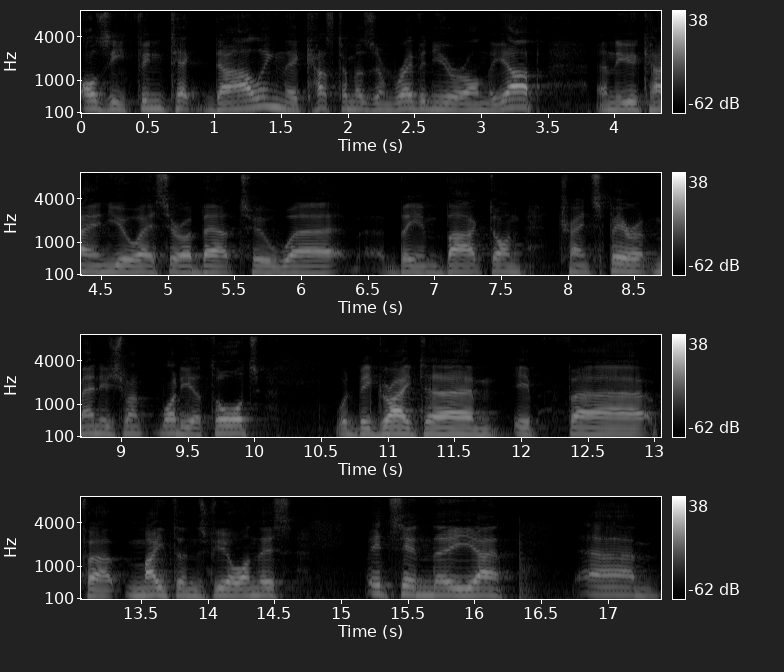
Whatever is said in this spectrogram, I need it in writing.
Aussie fintech darling. Their customers and revenue are on the up, and the UK and US are about to uh, be embarked on transparent management. What are your thoughts? Would be great um, if uh, for Mathan's view on this. It's in the uh, um,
